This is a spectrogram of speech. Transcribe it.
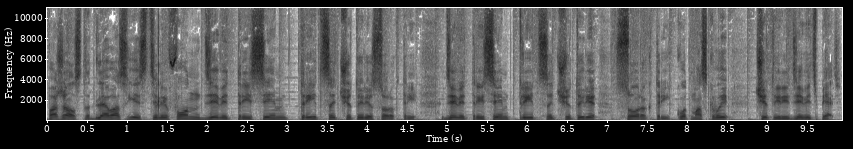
Пожалуйста, для вас есть телефон 937 34 43. 937 34 43. Код Москвы 495.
